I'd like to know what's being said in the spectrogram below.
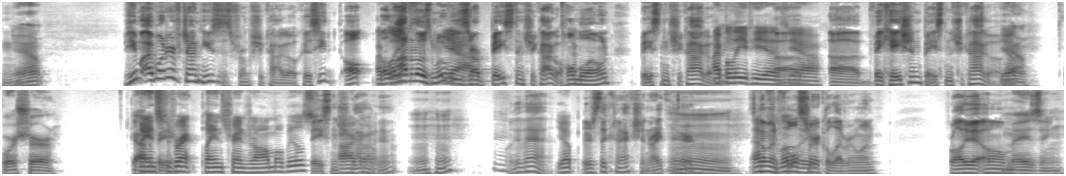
Mhm. Yeah. He, I wonder if John Hughes is from Chicago because he all I a lot of those movies yeah. are based in Chicago. Home Alone based in Chicago. I believe he is. Uh, yeah. Uh, Vacation based in Chicago. Yeah, for sure. Planes, tra- planes, trains, and automobiles. Based in Chicago. Chicago. Yeah. Mm-hmm. Look at that. Yep. There's the connection right there. Mm, It's coming full circle, everyone. For all you at home, amazing.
